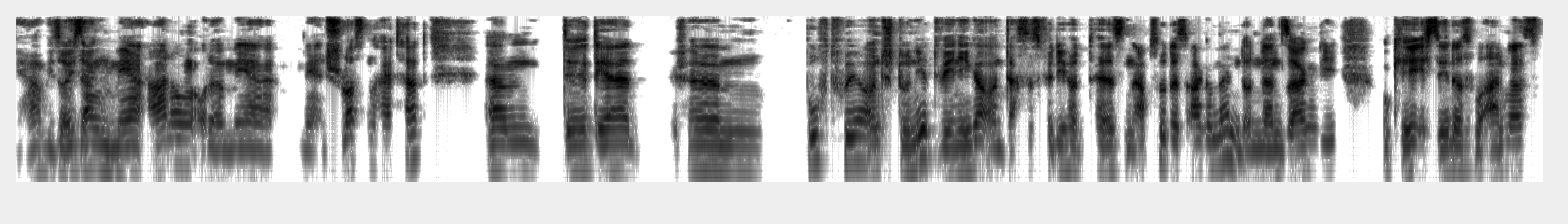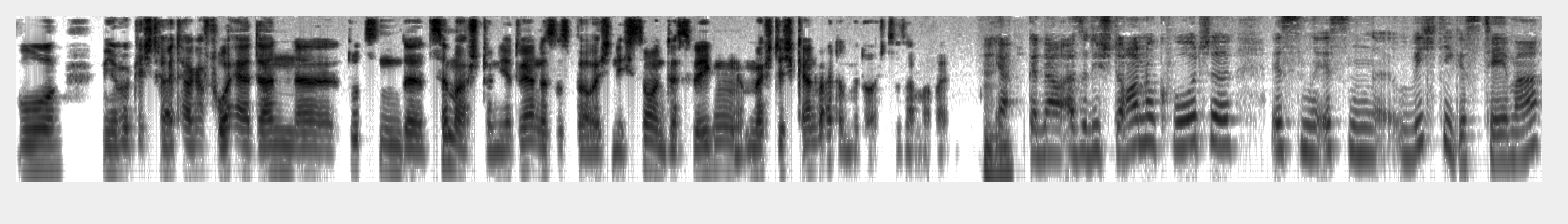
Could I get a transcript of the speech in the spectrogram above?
ja, wie soll ich sagen, mehr Ahnung oder mehr, mehr Entschlossenheit hat, ähm, der, der ähm, bucht früher und storniert weniger und das ist für die Hotels ein absolutes Argument. Und dann sagen die, okay, ich sehe das woanders, wo mir wirklich drei Tage vorher dann äh, Dutzende Zimmer storniert werden. Das ist bei euch nicht so und deswegen möchte ich gern weiter mit euch zusammenarbeiten. Mhm. Ja, genau. Also die Stornoquote ist ein, ist ein wichtiges Thema.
